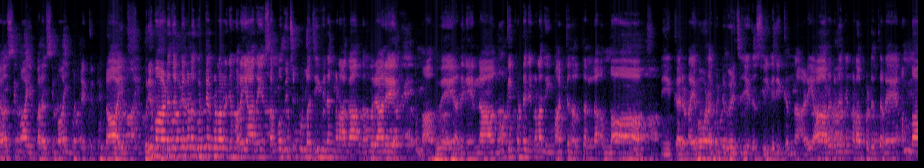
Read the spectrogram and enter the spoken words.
രഹസ്യമായും പരസ്യമായും ഒറ്റയ്ക്ക് കൂട്ടായും ഒരുപാട് തെറ്റുകൾ കുറ്റങ്ങൾ അറിഞ്ഞും പറയാതെ സംഭവിച്ചിട്ടുള്ള ജീവിതങ്ങളാകാം തമ്പുരാനെ. അള്ളാഹുവേ അതിനെല്ലാം നോക്കിക്കൊണ്ട് ഞങ്ങളെ നീ മാറ്റി നിർത്തല്ല അല്ലാ. നീ കരുണയോടെ വിട്ടുവീഴ്ച ചെയ്ത് സ്വീകരിക്കുന്ന അടിയാറുകളെ ഞങ്ങളെ പെടുത്തണേ അല്ലാ.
